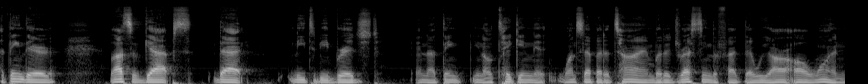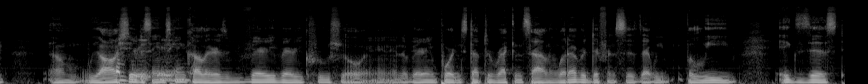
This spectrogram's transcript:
I think there are lots of gaps that need to be bridged, and I think you know taking it one step at a time, but addressing the fact that we are all one um, we all Completely. share the same skin color is very, very crucial and, and, a very important step to reconciling whatever differences that we believe exist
